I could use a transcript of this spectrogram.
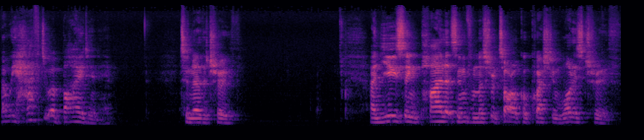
But we have to abide in him to know the truth. And using Pilate's infamous rhetorical question, what is truth?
